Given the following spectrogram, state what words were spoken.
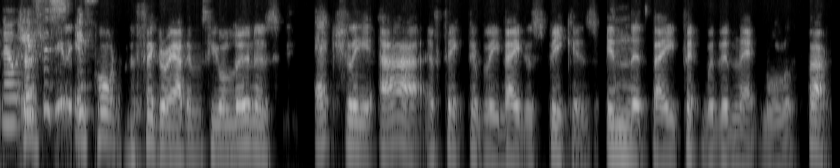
Now, so it's this, really if... important to figure out if your learners actually are effectively native speakers in that they fit within that rule of thumb,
